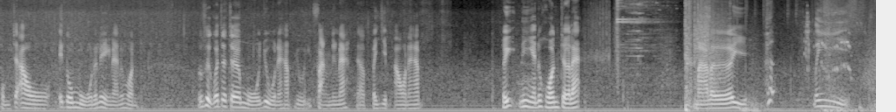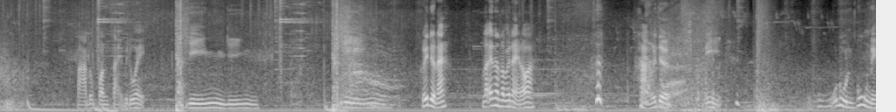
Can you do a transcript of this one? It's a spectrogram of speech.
ผมจะเอาไอ้ตัวหมูนั่นเองนะทุกคน รู้สึกว่าจะเจอหมูอยู่นะครับ อยู่อีกฝั่งหนึ่งนะเดี๋ยวไปหยิบเอานะครับ เฮ้ย นี่ไงทุกคนเจอแล้ว มาเลย นี่ปาลูกบอลใส่ไปด้วย ยิงยิง ยิง เฮ้ย เดี๋ยวนะ แล้วไอ้นั่นเราไปไหนแล้วอะหาไม่เจอ นี่โอ้โหดูนพุ่งดิ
